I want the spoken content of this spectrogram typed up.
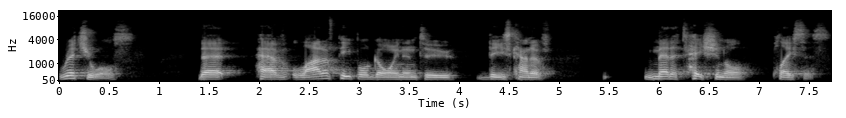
rituals that have a lot of people going into these kind of meditational places.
